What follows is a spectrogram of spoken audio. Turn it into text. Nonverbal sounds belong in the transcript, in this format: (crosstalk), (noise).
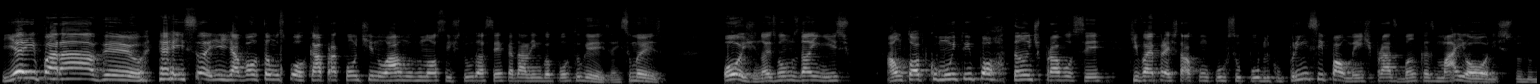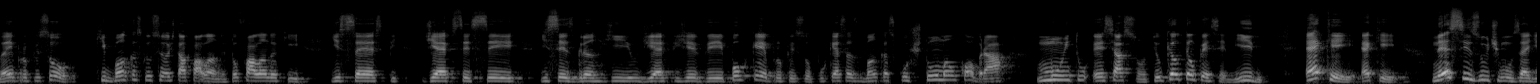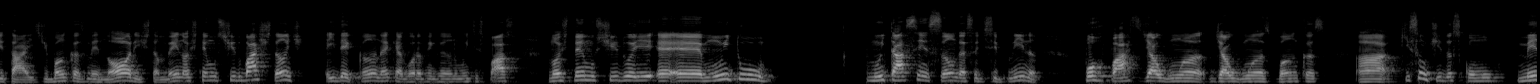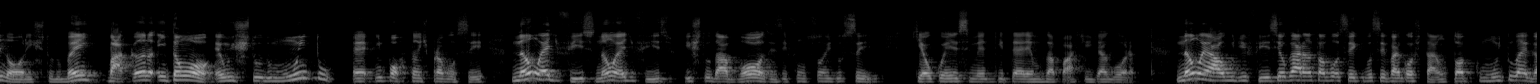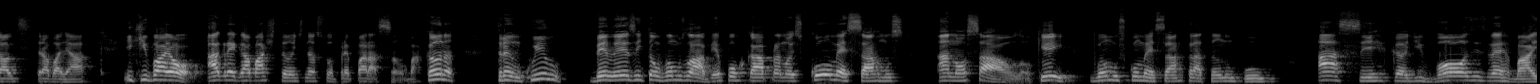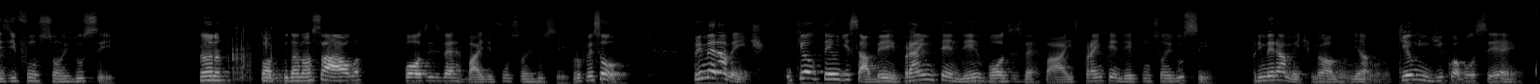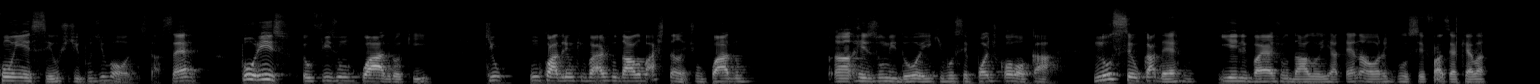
E aí, imparável! (laughs) É isso aí, já voltamos por cá para continuarmos o nosso estudo acerca da língua portuguesa. É isso mesmo. Hoje nós vamos dar início a um tópico muito importante para você que vai prestar concurso público, principalmente para as bancas maiores. Tudo bem, professor? Que bancas que o senhor está falando? Estou falando aqui de CESP, de FCC, de Sesgran Rio, de FGV. Por quê, professor? Porque essas bancas costumam cobrar muito esse assunto. E o que eu tenho percebido é que, é que nesses últimos editais de bancas menores também nós temos tido bastante, a IDECAN, né, que agora vem ganhando muito espaço, nós temos tido aí é, é, muito muita ascensão dessa disciplina por parte de, alguma, de algumas bancas que são tidas como menores, tudo bem? Bacana? Então, ó, é um estudo muito é, importante para você. Não é difícil, não é difícil estudar vozes e funções do C, que é o conhecimento que teremos a partir de agora. Não é algo difícil, eu garanto a você que você vai gostar. É um tópico muito legal de se trabalhar e que vai, ó, agregar bastante na sua preparação. Bacana? Tranquilo? Beleza? Então vamos lá, venha por cá para nós começarmos a nossa aula, ok? Vamos começar tratando um pouco acerca de vozes verbais e funções do ser. Bacana? Tópico da nossa aula, vozes verbais e funções do ser. Professor, primeiramente, o que eu tenho de saber para entender vozes verbais, para entender funções do ser? Primeiramente, meu aluno, minha aluna, o que eu indico a você é conhecer os tipos de vozes, tá certo? Por isso, eu fiz um quadro aqui, que um quadrinho que vai ajudá-lo bastante, um quadro uh, resumidor aí que você pode colocar no seu caderno e ele vai ajudá-lo aí até na hora de você fazer aquela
